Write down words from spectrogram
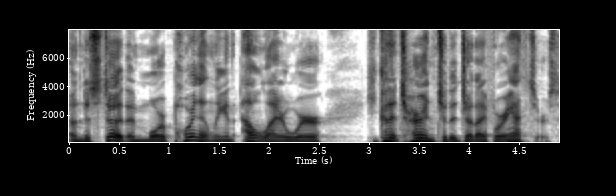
understood, and more poignantly, an outlier where he couldn't turn to the Jedi for answers.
